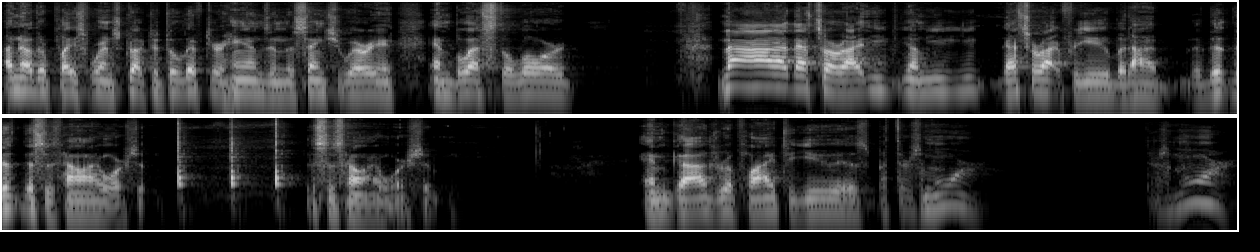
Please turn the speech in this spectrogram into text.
Another place we're instructed to lift your hands in the sanctuary and bless the Lord. Nah, that's all right. You, you you, that's all right for you, but I, th- th- this is how I worship. This is how I worship. And God's reply to you is, but there's more. There's more.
